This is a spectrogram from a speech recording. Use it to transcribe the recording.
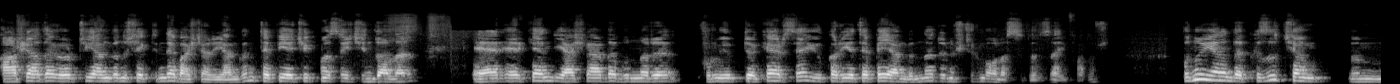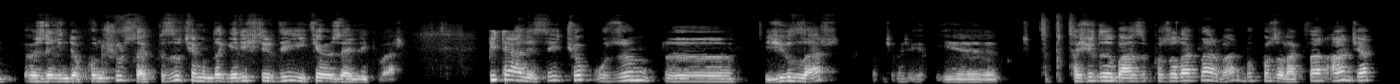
aşağıda örtü yangını şeklinde başlar yangın. Tepeye çıkması için dalların eğer erken yaşlarda bunları kuruyup dökerse yukarıya tepe yangınına dönüştürme olasılığı zayıf olur. Bunun yanında Kızılçam özelinde konuşursak Kızılçam'ın da geliştirdiği iki özellik var. Bir tanesi çok uzun e, yıllar e, taşıdığı bazı kozalaklar var. Bu kozalaklar ancak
